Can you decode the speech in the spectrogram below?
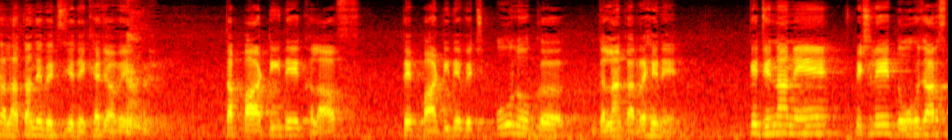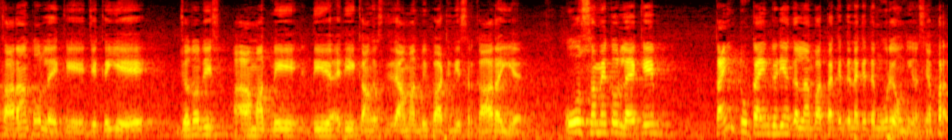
ਹਾਲਾਤਾਂ ਦੇ ਵਿੱਚ ਜੇ ਦੇਖਿਆ ਜਾਵੇ ਤਾਂ ਪਾਰਟੀ ਦੇ ਖਿਲਾਫ ਤੇ ਪਾਰਟੀ ਦੇ ਵਿੱਚ ਉਹ ਲੋਕ ਗੱਲਾਂ ਕਰ ਰਹੇ ਨੇ ਕਿ ਜਿਨ੍ਹਾਂ ਨੇ ਪਿਛਲੇ 2017 ਤੋਂ ਲੈ ਕੇ ਜੇ ਕਹੀਏ ਜਦੋਂ ਦੀ ਆਮ ਆਦਮੀ ਦੀ ਇਹਦੀ ਕਾਂਗਰਸ ਦੀ ਆਮ ਆਦਮੀ ਪਾਰਟੀ ਦੀ ਸਰਕਾਰ ਆਈ ਹੈ, ਉਸ ਸਮੇਂ ਤੋਂ ਲੈ ਕੇ ਟਾਈਮ ਟੂ ਟਾਈਮ ਜਿਹੜੀਆਂ ਗੱਲਾਂ ਬਾਤਾਂ ਕਿਤੇ ਨਾ ਕਿਤੇ ਮੂਹਰੇ ਆਉਂਦੀਆਂ ਸੀ ਪਰ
